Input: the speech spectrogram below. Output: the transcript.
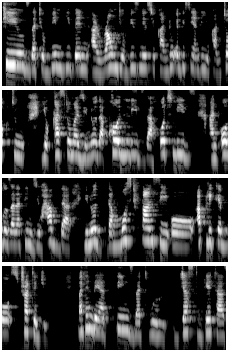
skills that you've been given around your business. You can do ABC and D. You can talk to your customers. You know the cold leads, the hot leads, and all those other things. You have the, you know, the most fancy or applicable strategy. But then there are things that will just get us,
